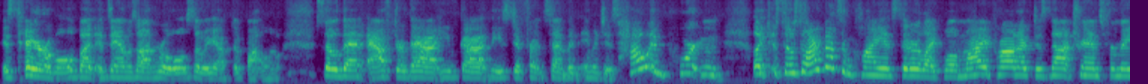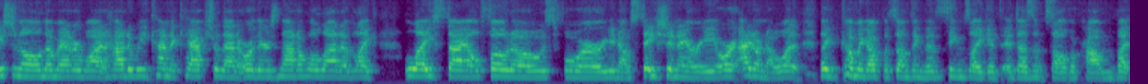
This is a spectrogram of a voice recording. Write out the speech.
is terrible but it's amazon rules so we have to follow. So then after that you've got these different seven images. How important like so so i've got some clients that are like well my product is not transformational no matter what. How do we kind of capture that? Or there's not a whole lot of like lifestyle photos for you know stationery or i don't know what like coming up with something that seems like it, it doesn't solve a problem. But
